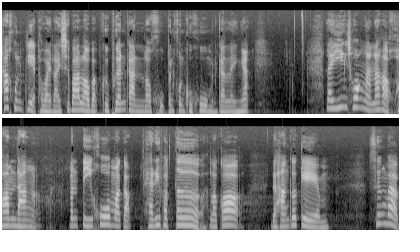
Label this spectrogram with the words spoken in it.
ถ้าคุณเกลียด Twilight ใช่ป่ะเราแบบคือเพื่อนกัน เรา cool เป็นคน cool ๆเหมือนกันอะไรเงี้ยและยิ่งช่วงนั้นนะคะความดังอะมันตีคู่มากับแฮร์รี่พอตเตอร์แล้วก็ The Hunger Game ซึ่งแบบ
